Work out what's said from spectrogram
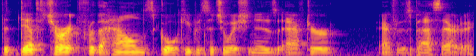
the depth chart for the Hounds goalkeeping situation is after after this past Saturday?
